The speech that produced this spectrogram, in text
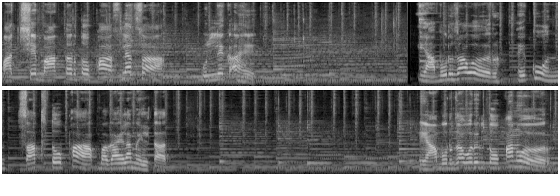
पाचशे बहात्तर तोफा असल्याचा उल्लेख आहे. या बुरुजावर एकूण सात तोफा बघायला मिळतात. या बुरुजावरील तोफांवर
